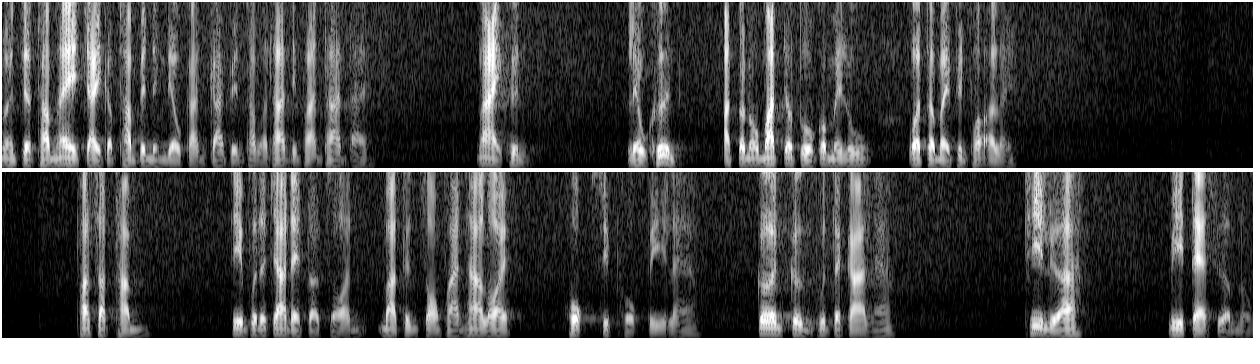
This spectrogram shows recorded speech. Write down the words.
มันจะทำให้ใจกับธรรมเป็นหนึ่งเดียวกัน กลายเป็นธรรมธาตุนิพพานธาตุได้ ง่ายขึ้น เร็วขึ้น อัตโนมัติเจ้าตัวก็ไม่รู้ ว่าทำไมเป็นเพราะอะไร พระสัทธรรมที่พระพุทธเจ้าได้ตรัสสอนมาถึง 2,566 ปีแล้ว เกินกึ่งพุทธกาลแล้ว ที่เหลือมีแต่เสื่อมลง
